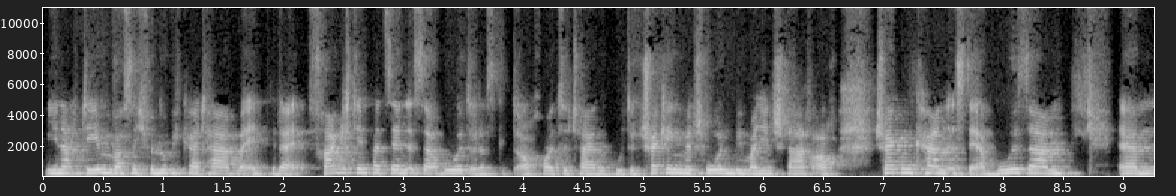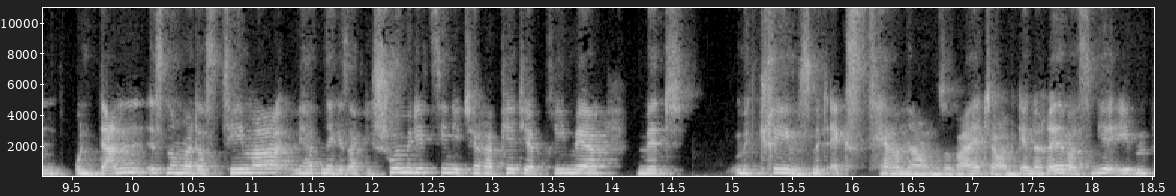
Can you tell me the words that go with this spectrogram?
je nachdem, was ich für Möglichkeit habe, entweder frage ich den Patienten, ist er erholt, oder es gibt auch heutzutage gute Tracking-Methoden, wie man den Schlaf auch tracken kann, ist er erholsam. Ähm, und dann ist nochmal das Thema, wir hatten ja gesagt, die Schulmedizin, die therapiert ja primär mit mit Cremes, mit externer und so weiter. Und generell, was wir eben,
